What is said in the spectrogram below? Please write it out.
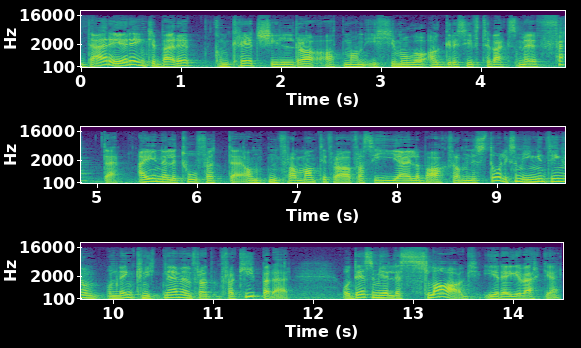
der er det egentlig bare konkret skildra at man ikke må gå aggressivt til verks med føtter. Én eller to føtter, enten framantifra, fra sida eller bakfra. Men det står liksom ingenting om, om den knyttneven fra, fra keeper der. Og det som gjelder slag i regelverket,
